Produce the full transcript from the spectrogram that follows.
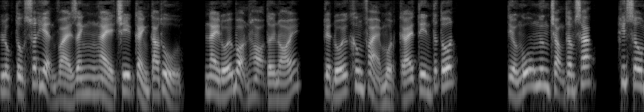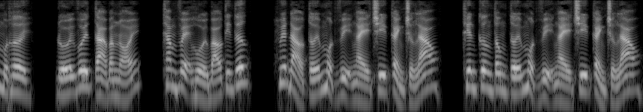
lục tục xuất hiện vài danh ngày chi cảnh cao thủ, này đối bọn họ tới nói, tuyệt đối không phải một cái tin tức tốt. Tiểu ngũ ngưng trọng thâm sắc, hít sâu một hơi, đối với tà băng nói, thăm vệ hồi báo tin tức, huyết đảo tới một vị ngày chi cảnh trưởng lão, thiên cương tông tới một vị ngày chi cảnh trưởng lão,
